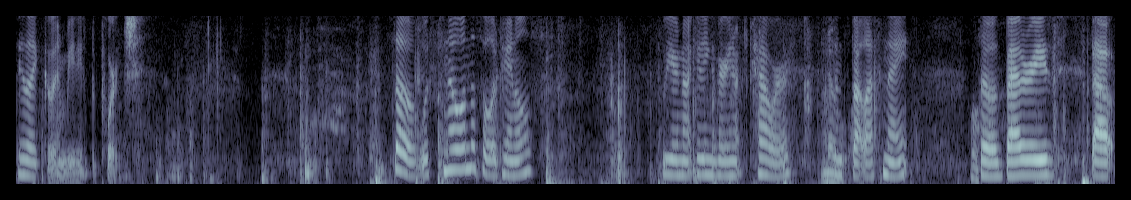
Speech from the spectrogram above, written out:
They like going beneath the porch. So, with snow on the solar panels, we are not getting very much power No. since about last night. So, batteries about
